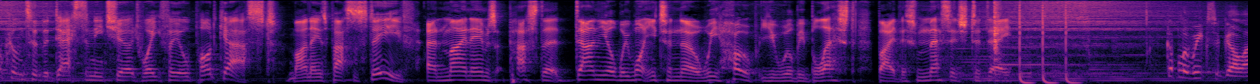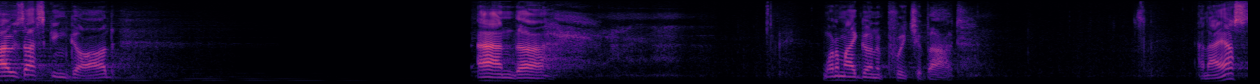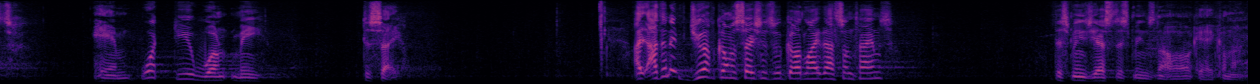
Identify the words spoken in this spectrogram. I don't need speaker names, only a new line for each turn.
Welcome to the Destiny Church Wakefield podcast. My name's Pastor Steve.
And my name's Pastor Daniel. We want you to know we hope you will be blessed by this message today.
A couple of weeks ago, I was asking God, and uh, what am I going to preach about? And I asked him, What do you want me to say? I, I don't know, do you have conversations with God like that sometimes? This means yes, this means no. Okay, come on.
